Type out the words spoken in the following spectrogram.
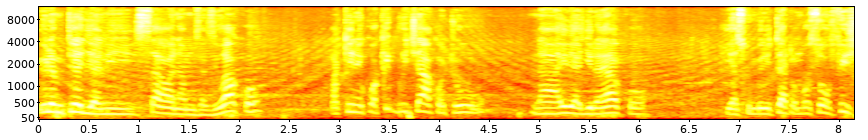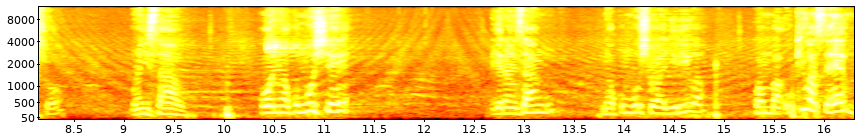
Yule mteja ni sawa na mzazi wako, lakini kwa kibri chako tu na ile ajira yako ya siku mbili tatu, ambayo sio official, unajisahau. Kwa hiyo niwakumbushe vijana wenzangu, niwakumbushe waajiriwa kwamba ukiwa sehemu,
